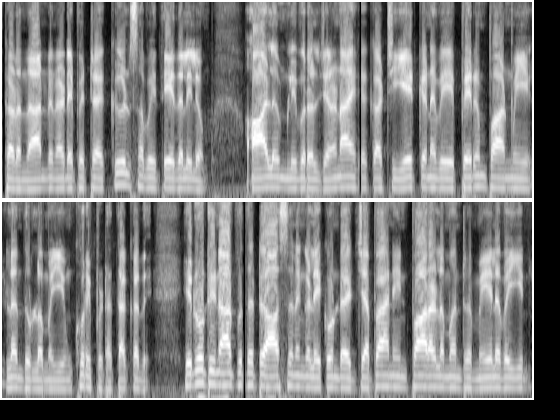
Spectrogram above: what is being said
கடந்த ஆண்டு நடைபெற்ற கீழ் சபை தேர்தலிலும் ஆளும் லிபரல் ஜனநாயக கட்சி ஏற்கனவே பெரும்பான்மையை இழந்துள்ளமையும் குறிப்பிடத்தக்கது. இருநூற்றி நாற்பத்தெட்டு ஆசனங்களை கொண்ட ஜப்பானின் பாராளுமன்ற மேலவையின்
